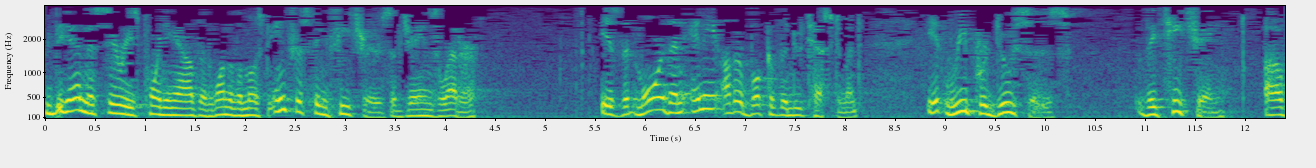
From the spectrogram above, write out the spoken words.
We began this series pointing out that one of the most interesting features of James' letter is that more than any other book of the New Testament, it reproduces the teaching of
